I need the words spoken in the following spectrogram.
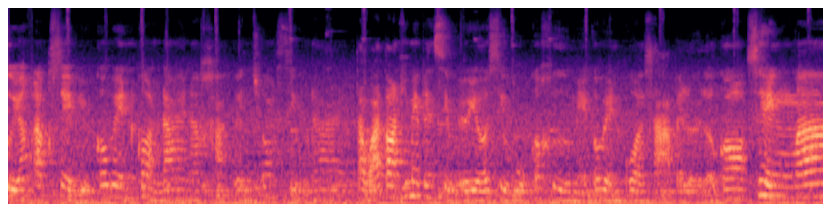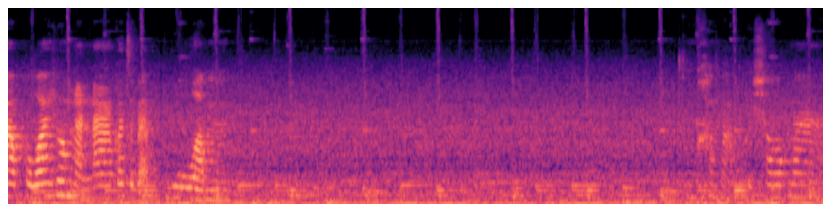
วยังอักเสบอยู่ก็เว้นก่อนได้นะคะเป็นช่วงสิวได้ แต่ว่าตอนที่ไม่เป็นสิวเยอะๆสิวบุก็คือเมย์ก็เว้นกลัวสาไปเลย แล้วก็เซ็งมากเพราะว่าช่วงนั้นหน้าก็จะแบบบวมขมับคือชอบมาก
